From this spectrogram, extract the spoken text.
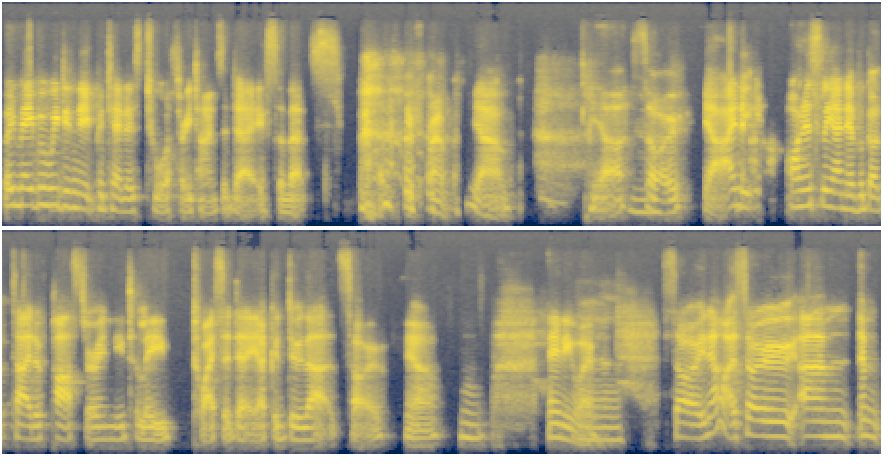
but maybe we didn't eat potatoes two or three times a day, so that's, different. yeah, yeah. Yeah. So yeah, I ne- honestly I never got tired of pasta in Italy twice a day. I could do that. So yeah. Mm. Anyway, Yeah. So no, so um, and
